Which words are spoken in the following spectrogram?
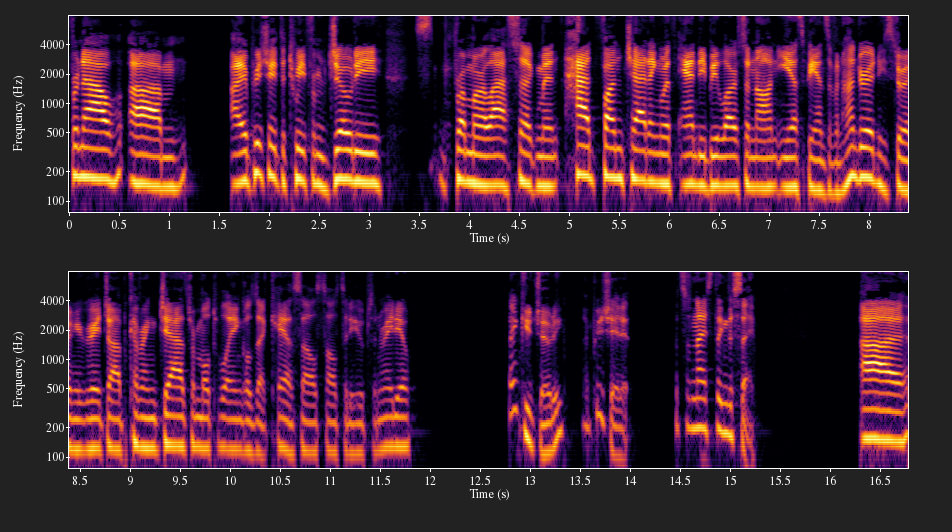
For now, um, I appreciate the tweet from Jody from our last segment. Had fun chatting with Andy B. Larsen on ESPN 700. He's doing a great job covering jazz from multiple angles at KSL, Salt City Hoops and Radio. Thank you, Jody. I appreciate it. That's a nice thing to say. Uh,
